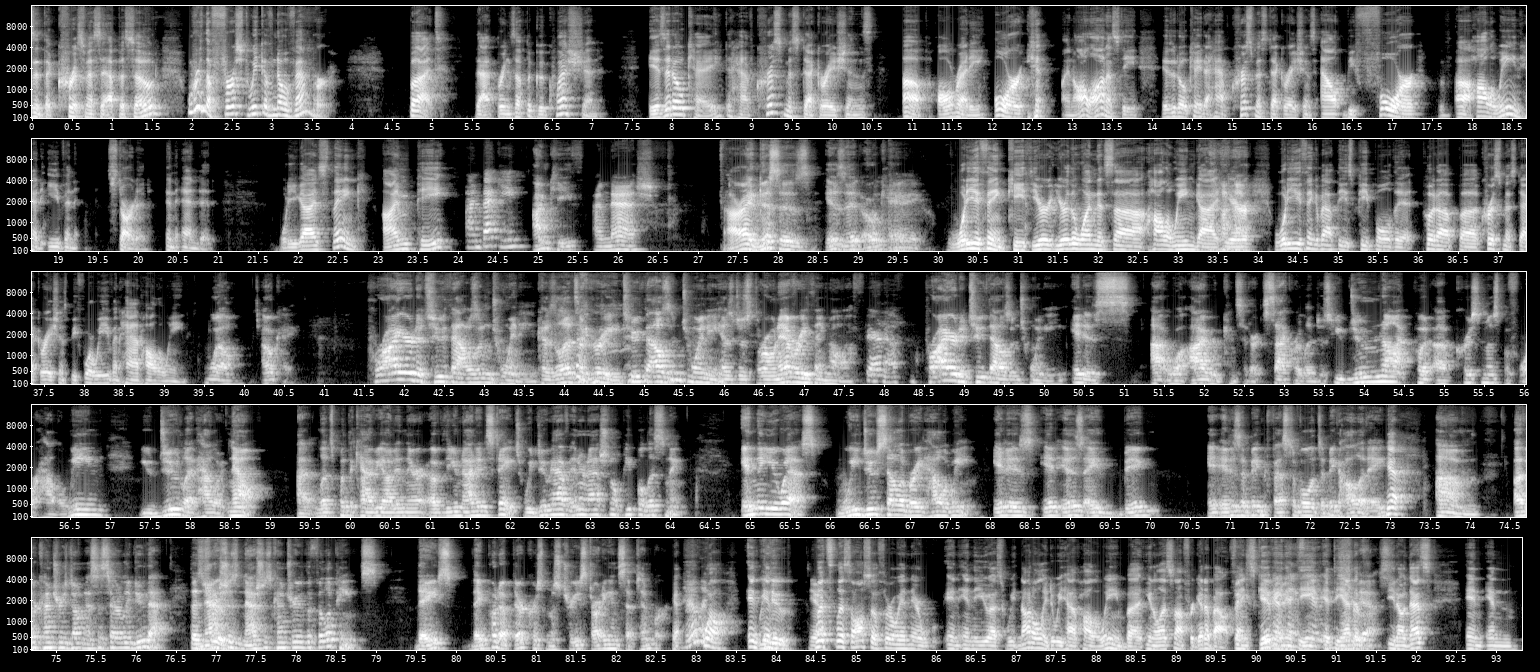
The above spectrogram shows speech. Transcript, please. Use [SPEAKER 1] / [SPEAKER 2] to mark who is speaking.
[SPEAKER 1] isn't the Christmas episode. We're in the first week of November. But that brings up a good question. Is it okay to have Christmas decorations up already? Or, in all honesty, is it okay to have Christmas decorations out before uh, Halloween had even started and ended? What do you guys think? I'm Pete.
[SPEAKER 2] I'm Becky.
[SPEAKER 3] I'm Keith.
[SPEAKER 4] I'm Nash.
[SPEAKER 1] All right.
[SPEAKER 3] And this is Is It Okay?
[SPEAKER 1] What do you think, Keith? You're you're the one that's a Halloween guy here. what do you think about these people that put up uh, Christmas decorations before we even had Halloween?
[SPEAKER 3] Well, okay. Prior to 2020, because let's agree, 2020 has just thrown everything off.
[SPEAKER 2] Fair enough.
[SPEAKER 3] Prior to 2020, it is, I, well, I would consider it sacrilegious. You do not put up Christmas before Halloween. You do let Halloween. Now, uh, let's put the caveat in there of the United States. We do have international people listening. In the U.S., we do celebrate Halloween. It is it is a big it, it is a big festival. It's a big holiday.
[SPEAKER 1] Yeah.
[SPEAKER 3] Um, other countries don't necessarily do that.
[SPEAKER 4] That's
[SPEAKER 3] Nash's
[SPEAKER 4] true.
[SPEAKER 3] Nash's country of the Philippines. They they put up their Christmas tree starting in September. Yeah.
[SPEAKER 2] Really?
[SPEAKER 1] Well, and,
[SPEAKER 4] We
[SPEAKER 1] and
[SPEAKER 4] do. Yeah.
[SPEAKER 1] let's let's also throw in there in in the U.S. We not only do we have Halloween, but you know let's not forget about Thanksgiving,
[SPEAKER 4] Thanksgiving.
[SPEAKER 1] at the
[SPEAKER 2] Yeah,
[SPEAKER 1] at the end of
[SPEAKER 3] Yes.
[SPEAKER 1] you know that's and and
